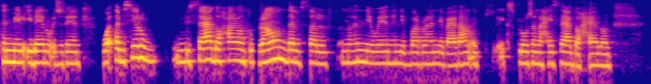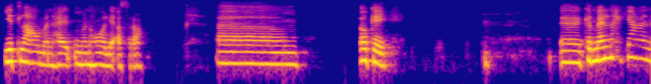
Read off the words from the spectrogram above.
تنميل إيدين وإجرين. وقتها بيصيروا بيساعدوا حالهم to ground themself إنه هن وين؟ هن برا هن بعيد عن ال explosion رح يساعدوا حالهم. يطلعوا من هاي من هول أسرع. okay. آه، كرمال نحكي عن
